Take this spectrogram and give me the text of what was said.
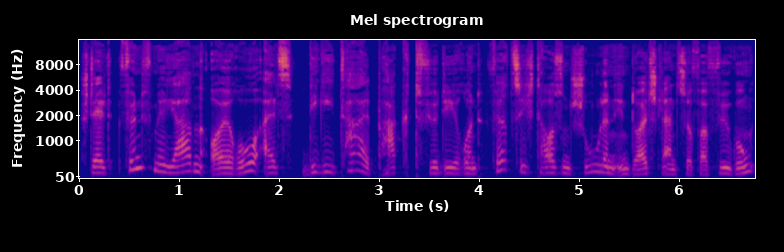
stellt 5 Milliarden Euro als Digitalpakt für die rund 40.000 Schulen in Deutschland zur Verfügung,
